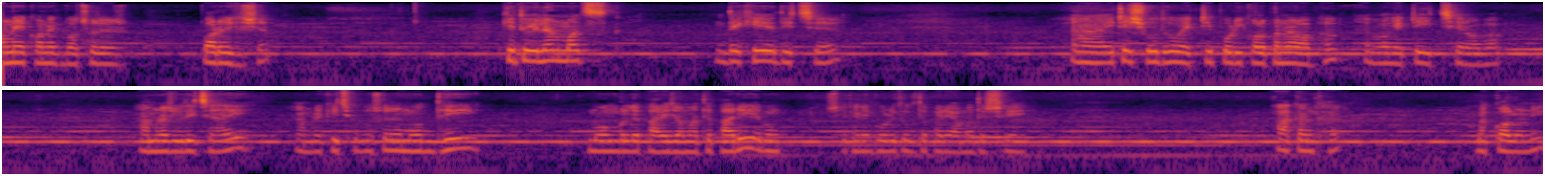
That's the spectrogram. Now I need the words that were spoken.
অনেক অনেক বছরের পরের হিসাব। কিন্তু ইলন মাস্ক দেখিয়ে দিচ্ছে এটি শুধু একটি পরিকল্পনার অভাব এবং একটি ইচ্ছের অভাব। আমরা যদি চাই, আমরা কিছু বছরের মধ্যেই মঙ্গলে পাড়ি জমাতে পারি এবং সেখানে গড়ে তুলতে পারি আমাদের সেই আকাঙ্ক্ষা বা কলোনি।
